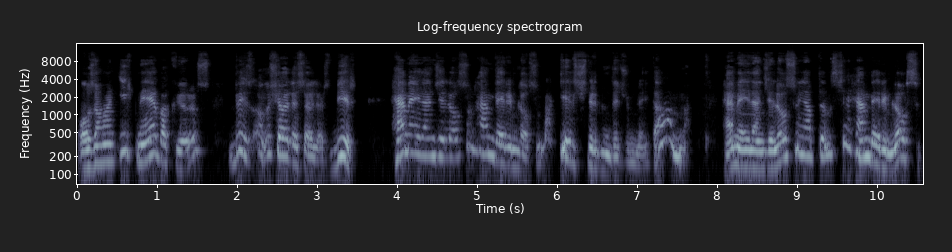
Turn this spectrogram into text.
O zaman ilk neye bakıyoruz? Biz onu şöyle söylüyoruz. Bir, hem eğlenceli olsun hem verimli olsun. Bak geliştirdim de cümleyi tamam mı? Hem eğlenceli olsun yaptığımız şey hem verimli olsun.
